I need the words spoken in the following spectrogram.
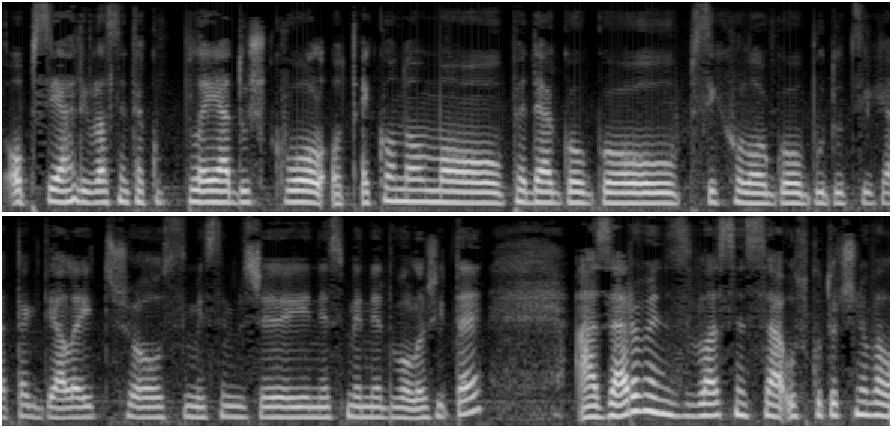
obsiahli vlastne takú plejadu škôl od ekonómov, pedagógov, psychológov, budúcich a tak ďalej, čo si myslím, že je nesmierne dôležité. A zároveň vlastne sa uskutočňoval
